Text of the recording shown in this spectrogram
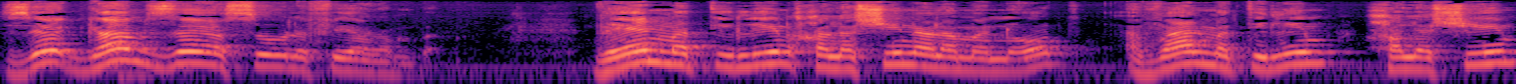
זה, גם זה אסור לפי הרמב"ם. ואין מטילים חלשים על המנות, אבל מטילים חלשים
